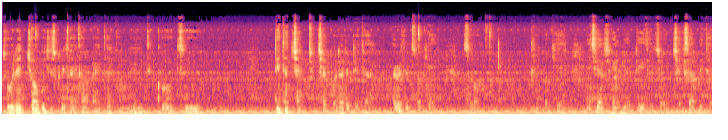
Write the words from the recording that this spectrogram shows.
So with a job which is created I can right click on it go to data check to check whether the data everything's okay. So click ok you it's going to be a data check submitted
